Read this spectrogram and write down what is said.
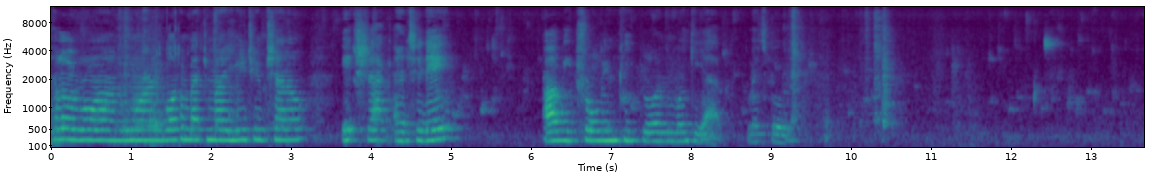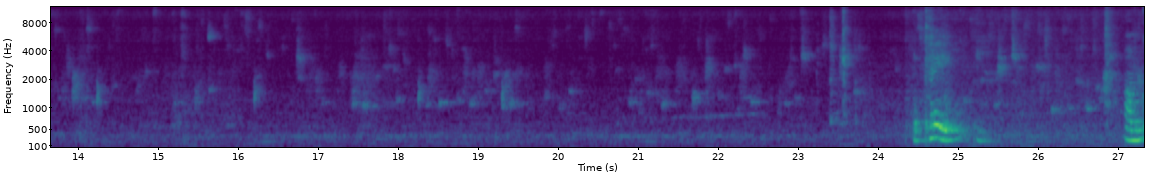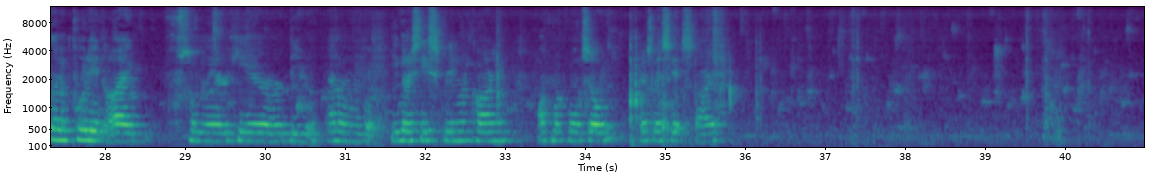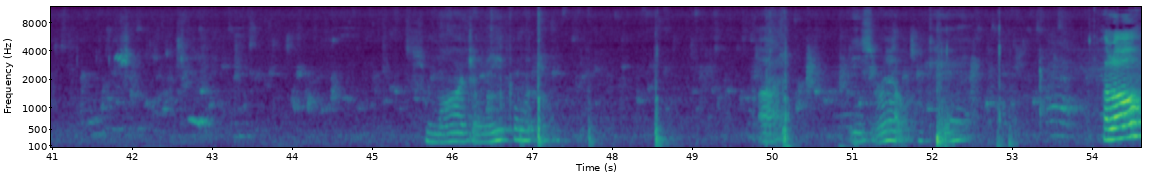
Hello everyone, good morning. Welcome back to my YouTube channel. It's Shaq and today I'll be trolling people on the Monkey app. Let's go. Okay. I'm gonna put it like somewhere here or there. I don't know, but you're gonna see screen recording off my phone. So just let's get started. Smart Jamaica. Uh, Israel. Okay. Hello,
